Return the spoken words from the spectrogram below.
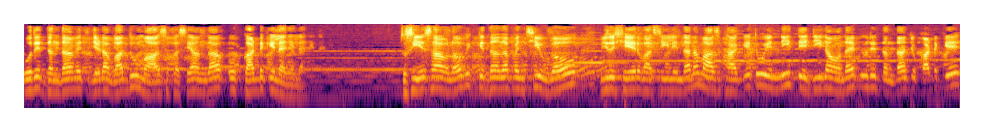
ਉਹਦੇ ਦੰਦਾਂ ਵਿੱਚ ਜਿਹੜਾ ਵਾਧੂ ਮਾਸ ਫਸਿਆ ਹੁੰਦਾ, ਉਹ ਕੱਢ ਕੇ ਲੈ ਜਾਂਦਾ। ਤੁਸੀਂ ਇਹ ਹਿਸਾਬ ਲਾਓ ਵੀ ਕਿਦਾਂ ਦਾ ਪੰਛੀ ਹੋਊਗਾ ਉਹ, ਵੀ ਜਦੋਂ ਸ਼ੇਰ ਵਾਸੀ ਲੈਂਦਾ ਨਾ ਮਾਸ ਖਾ ਕੇ, ਤੇ ਉਹ ਇੰਨੀ ਤੇਜ਼ੀ ਨਾਲ ਆਉਂਦਾ ਹੈ ਵੀ ਉਹਦੇ ਦੰਦਾਂ ਚੋਂ ਕੱਢ ਕੇ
